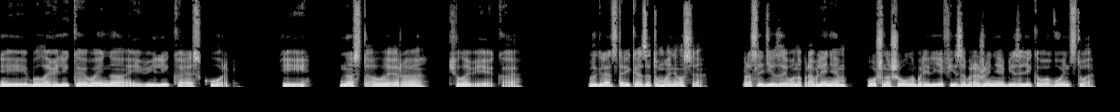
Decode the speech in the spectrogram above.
И была Великая война и Великая скорбь. И настала эра человека. Взгляд старика затуманился. Проследив за его направлением, Ош нашел на барельефе изображение безликого воинства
